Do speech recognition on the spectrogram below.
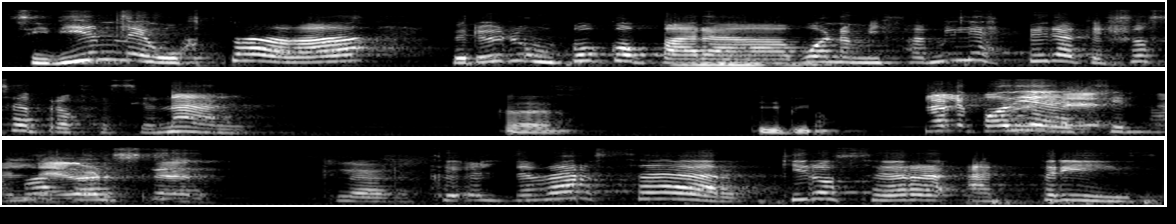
Si bien me gustaba, pero era un poco para, bueno, mi familia espera que yo sea profesional. Claro, típico. No le podía decir, el deber ser. Claro. El deber ser, quiero ser actriz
